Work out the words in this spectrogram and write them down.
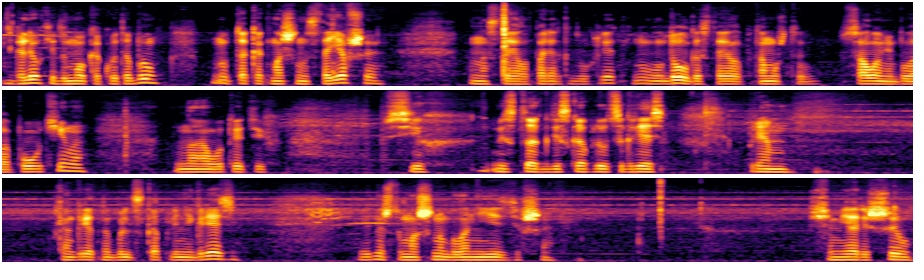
Легкий дымок какой-то был. Ну, так как машина стоявшая, она стояла порядка двух лет. Ну, долго стояла, потому что в салоне была паутина на вот этих всех местах, где скапливается грязь. Прям конкретно были скопления грязи. Видно, что машина была не ездившая. В общем, я решил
